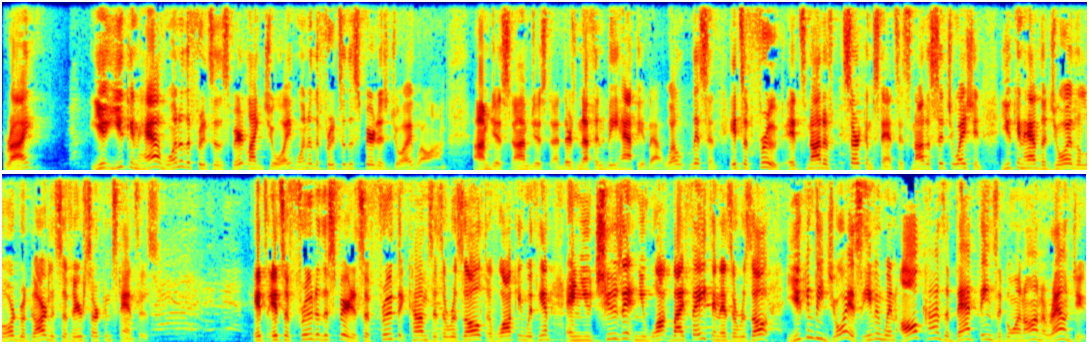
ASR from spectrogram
Right? You, you can have one of the fruits of the spirit like joy. One of the fruits of the spirit is joy. Well i'm, I'm just i'm just uh, there's nothing to be happy about. Well listen it's a fruit. It's not a circumstance. It's not a situation. You can have the joy of the lord regardless of your circumstances. It's, it's a fruit of the Spirit. It's a fruit that comes as a result of walking with Him, and you choose it and you walk by faith, and as a result, you can be joyous even when all kinds of bad things are going on around you.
